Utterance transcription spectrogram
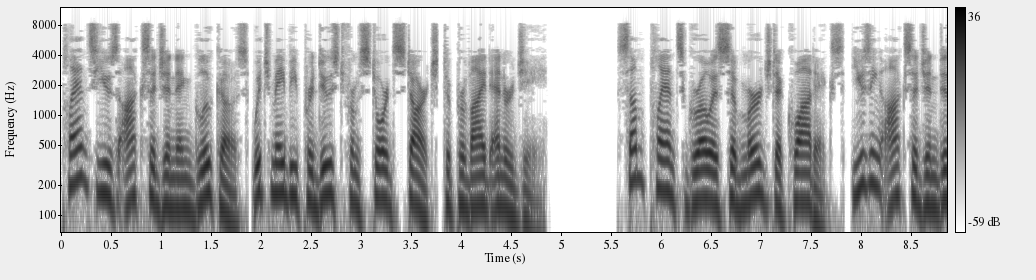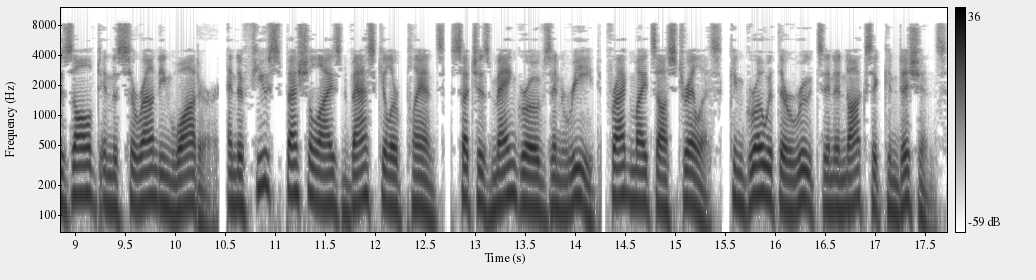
Plants use oxygen and glucose which may be produced from stored starch to provide energy. Some plants grow as submerged aquatics, using oxygen dissolved in the surrounding water, and a few specialized vascular plants, such as mangroves and reed Phragmites australis, can grow with their roots in anoxic conditions.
